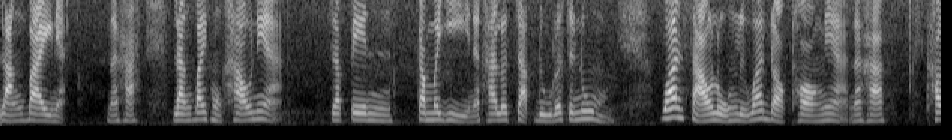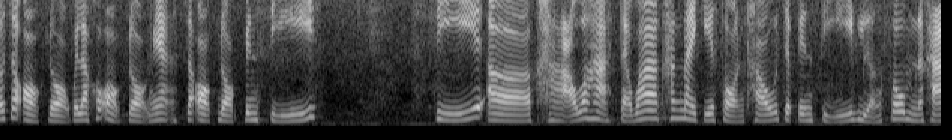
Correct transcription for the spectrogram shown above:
หลังใบเนี่ยนะคะ หลังใบของเขาเนี่ย จะเป็นกำมะหยี่นะคะ เราจับดูแล้วจะนุ่ม ว่านสาวหลงหรือว่าดอกทองเนี่ยนะคะเขาจะออกดอกเวลาเขาออกดอกเนี่ยจะออกดอกเป็นสี สีขาวอะค่ะแต่ว่าข้างในเกสรเขาจะเป็นสีเหลืองส้มนะคะ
